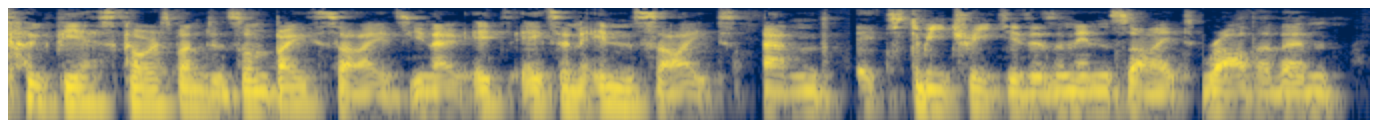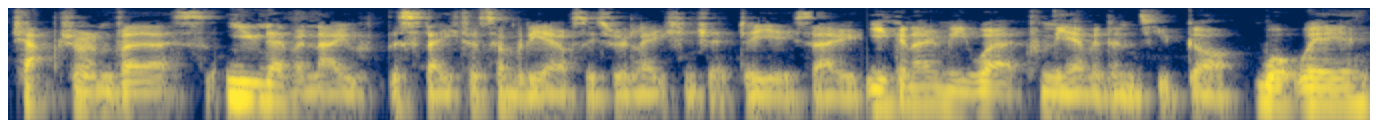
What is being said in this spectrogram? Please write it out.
copious correspondence on both sides. You know, it, it's an insight and it's to be treated as an insight rather than chapter and verse. You never know the state of somebody else's relationship, do you? So you can only work from the evidence you've got. What we're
